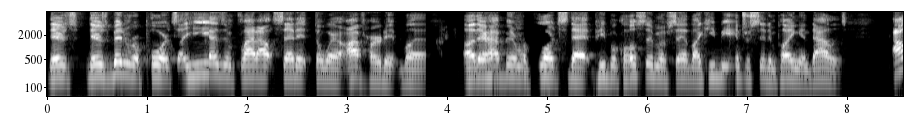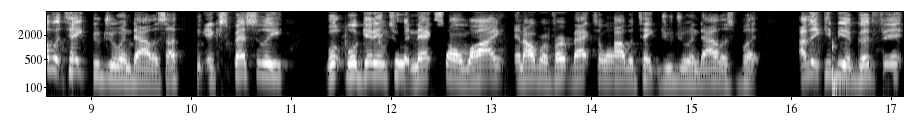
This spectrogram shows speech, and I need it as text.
there's there's been reports. he hasn't flat out said it to where I've heard it, but uh, there have been reports that people close to him have said like he'd be interested in playing in Dallas. I would take Juju in Dallas. I think especially we'll, we'll get into it next on why, and I'll revert back to why I would take Juju in Dallas. But I think he'd be a good fit.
